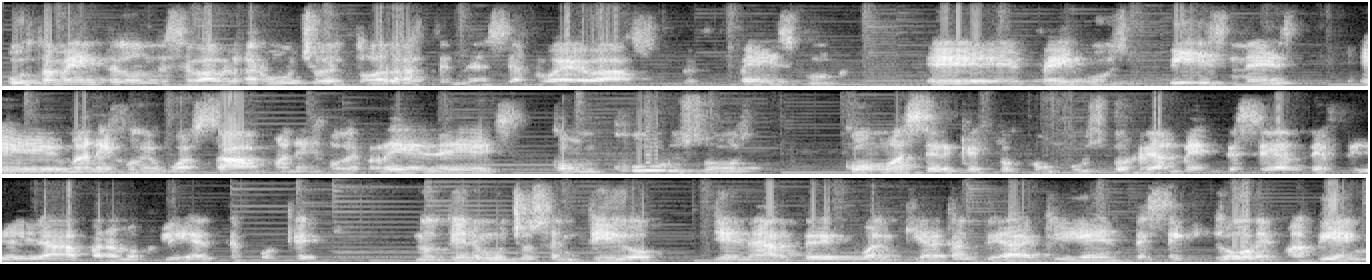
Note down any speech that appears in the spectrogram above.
justamente donde se va a hablar mucho de todas las tendencias nuevas, de Facebook, eh, Facebook Business, eh, manejo de WhatsApp, manejo de redes, concursos, cómo hacer que estos concursos realmente sean de fidelidad para los clientes, porque no tiene mucho sentido llenarte de cualquier cantidad de clientes, seguidores, más bien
